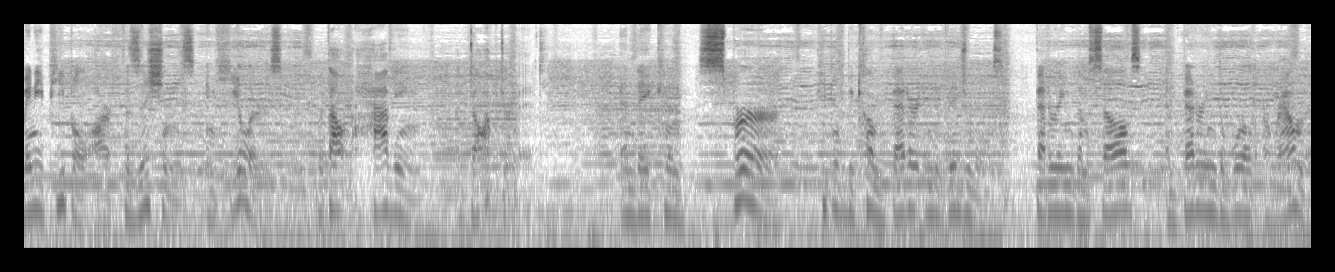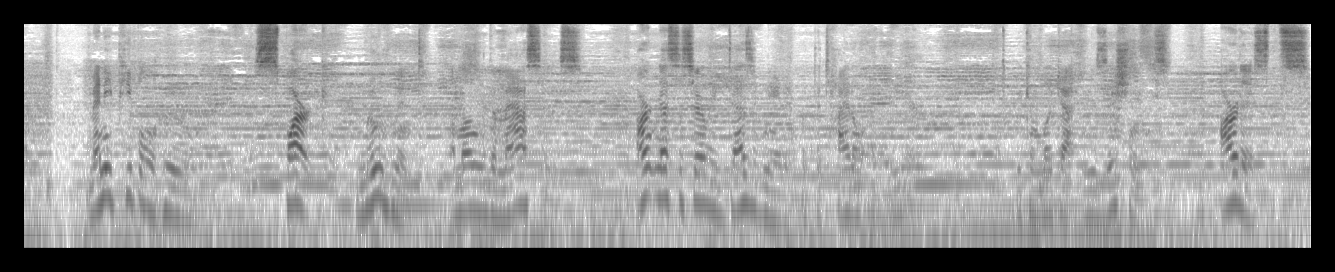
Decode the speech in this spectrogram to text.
many people are physicians and healers without having a doctorate, and they can spur people to become better individuals, bettering themselves and bettering the world around them. Many people who spark movement among the masses aren't necessarily designated with the title of leader. We can look at musicians, artists,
